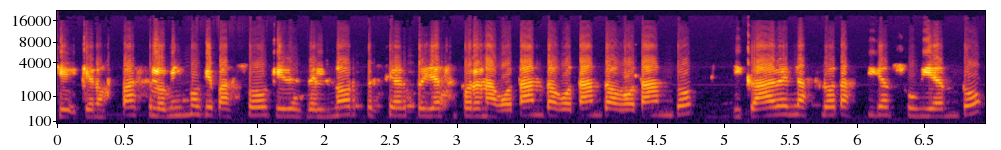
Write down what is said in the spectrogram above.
que, nos pase lo mismo que pasó, que desde el norte, ¿cierto? Ya se fueron agotando, agotando, agotando, y cada vez las flotas siguen subiendo,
